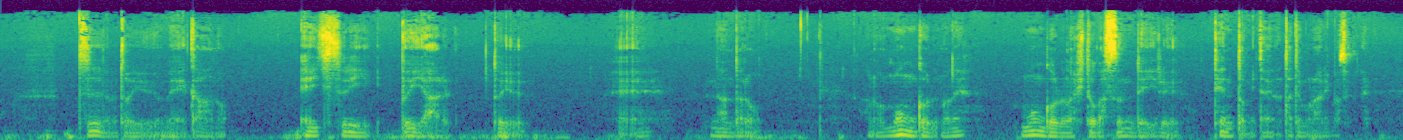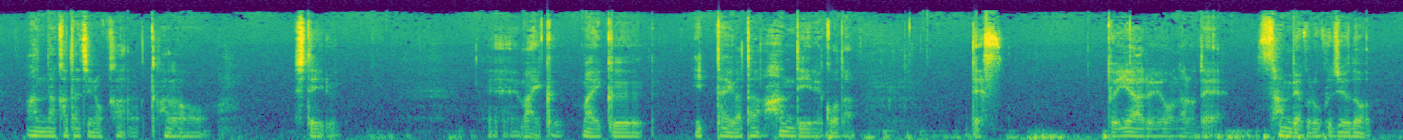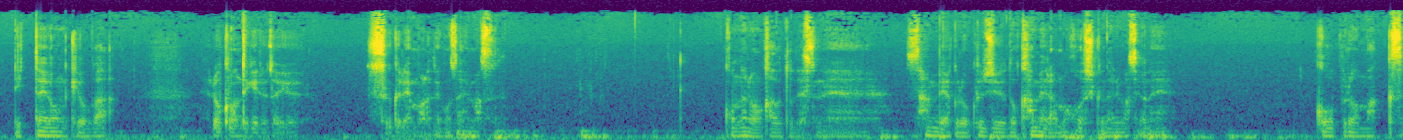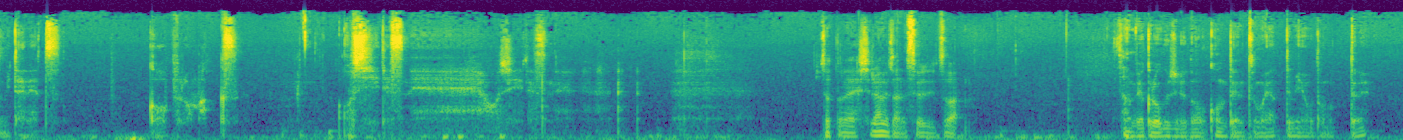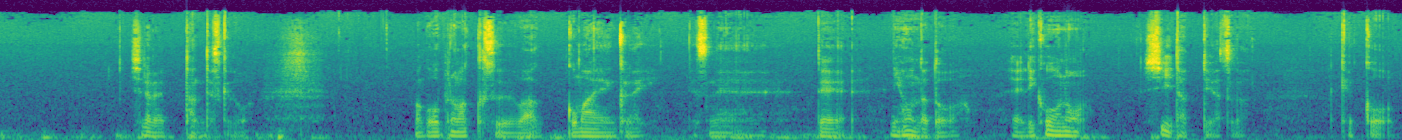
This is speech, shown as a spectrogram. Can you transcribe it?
Zoom というメーカーの H3VR という、えーなんだろうあのモンゴルのねモンゴルの人が住んでいるテントみたいな建物ありますよね。あんな形のかあのしている、えーマイクマイク一体型ハンディレコーダーです。VR 用なので360度立体音響が録音できるという優れものでございます。こんなのを買うとですね360度カメラも欲しくなりますよね。GoProMax みたいなやつ。GoProMax 欲しいですね。欲しいですね。ちょっとね調べたんですよ実は。360度コンテンツもやってみようと思ってね。調べたんですけど、まあ、GoProMax は5万円くらいですね。で日本だとえーリコーのシータっていうやつが結構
